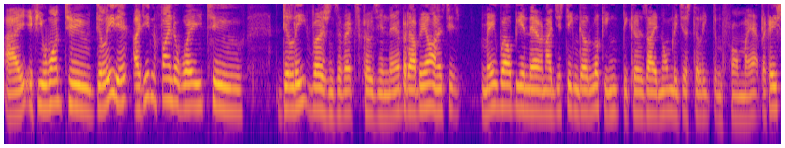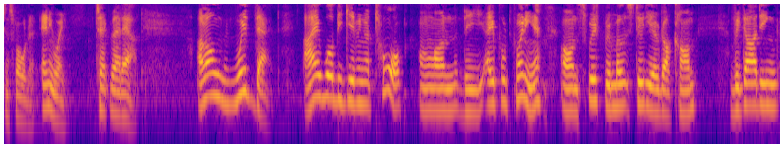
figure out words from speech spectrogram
If you want to delete it, I didn't find a way to delete versions of Xcodes in there, but I'll be honest, it may well be in there and I just didn't go looking because I normally just delete them from my applications folder. Anyway, check that out. Along with that, I will be giving a talk on the April 20th on SwiftRemoteStudio.com regarding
